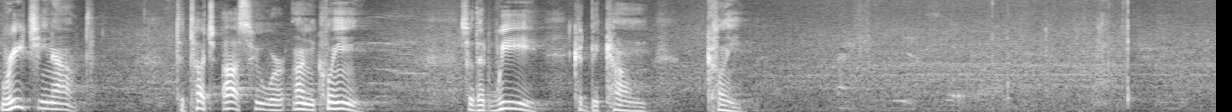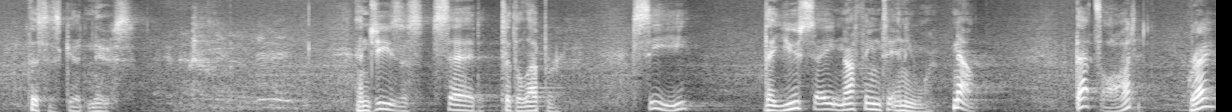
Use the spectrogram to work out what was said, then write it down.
reaching out to touch us who were unclean so that we could become clean. This is good news. And Jesus said to the leper, See that you say nothing to anyone. Now, that's odd, right?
